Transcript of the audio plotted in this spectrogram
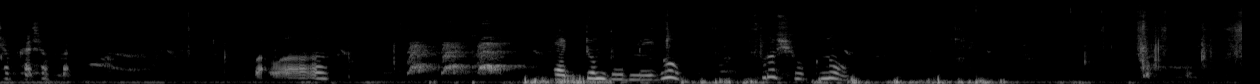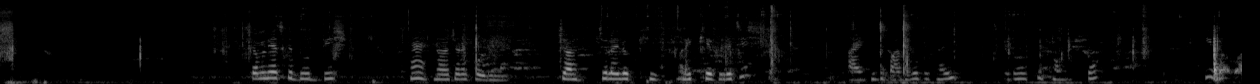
সব খা সব খা বাবা। একদম দুধ নেই গো, পুরো শুকনো। কেমন আজকে দুধ দিস। হ্যাঁ নড়াচড়া করবি না। চল, চলে খি অনেক খেয়ে ফেলেছিস। আয় কিন্তু বাঁধবো কোথায়? এটা হচ্ছে সমস্যা। কি বাবা?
